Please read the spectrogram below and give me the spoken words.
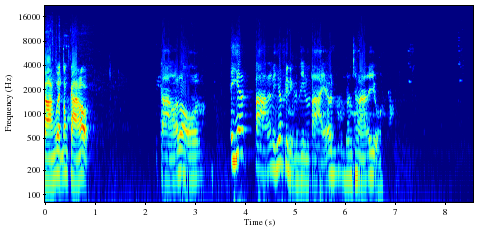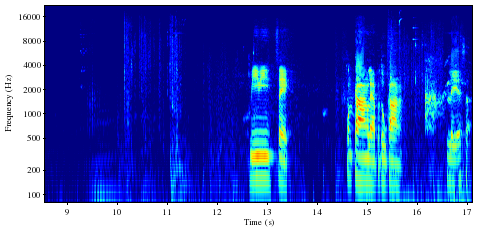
กลางเพื่อนต้องกลางแล้ว กลางแล้วเราไอ้เหี้ยตานั่นไอ้เหี้ยฟินิกซ์มันยิงตายแล้วมันชนะได้อยู่ มีมีเสกตรงกลางแหละประตูกลางอะ เลสอะ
